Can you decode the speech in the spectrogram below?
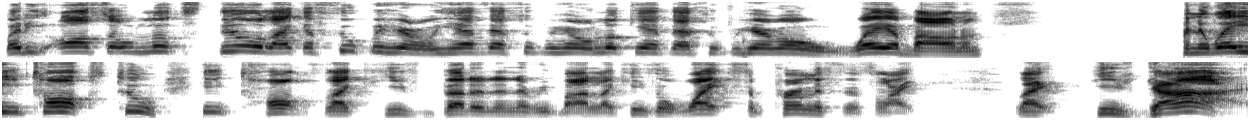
but he also looks still like a superhero. He has that superhero look, he has that superhero way about him. And the way he talks too, he talks like he's better than everybody, like he's a white supremacist, like, like he's God.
